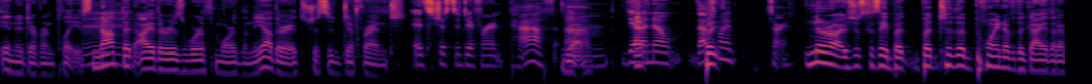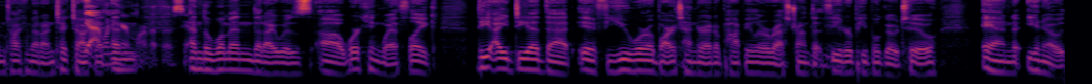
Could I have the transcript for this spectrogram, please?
in a different place? Not Mm. that either is worth more than the other, it's just a different. it's just a different path. Yeah. Um, yeah. And- no, that's but- my. Sorry. No, no, I was just gonna say, but but to the point of the guy that I'm talking about on TikTok, Yeah, I wanna hear and- more about this, yeah. And the woman that I was uh, working with, like the idea that if you were a bartender at a popular restaurant Mm-hmm. that theater people go to, and you know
